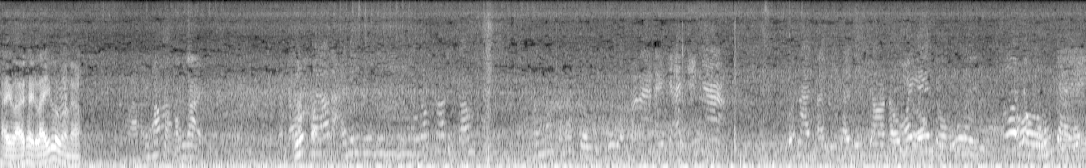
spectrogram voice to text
thầy lại thầy lấy luôn rồi nè. Bữa nay tại vì thầy đi cho đồ mấy ghé chùa Ngũ Ly ôi chùa Ngũ Trì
